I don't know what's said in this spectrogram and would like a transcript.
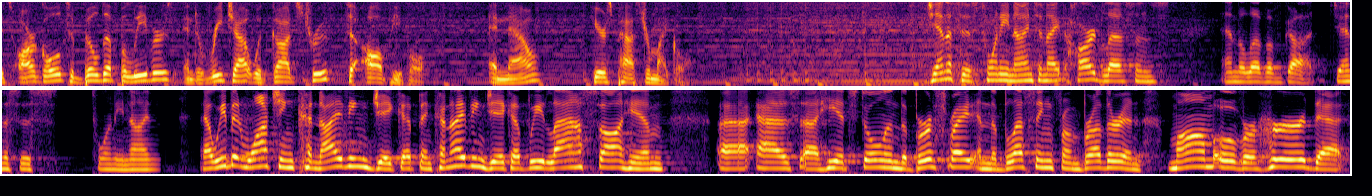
It's our goal to build up believers and to reach out with God's truth to all people. And now, here's Pastor Michael. Genesis 29 tonight, hard lessons and the love of God. Genesis 29. Now, we've been watching Conniving Jacob, and Conniving Jacob, we last saw him uh, as uh, he had stolen the birthright and the blessing from brother, and mom overheard that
